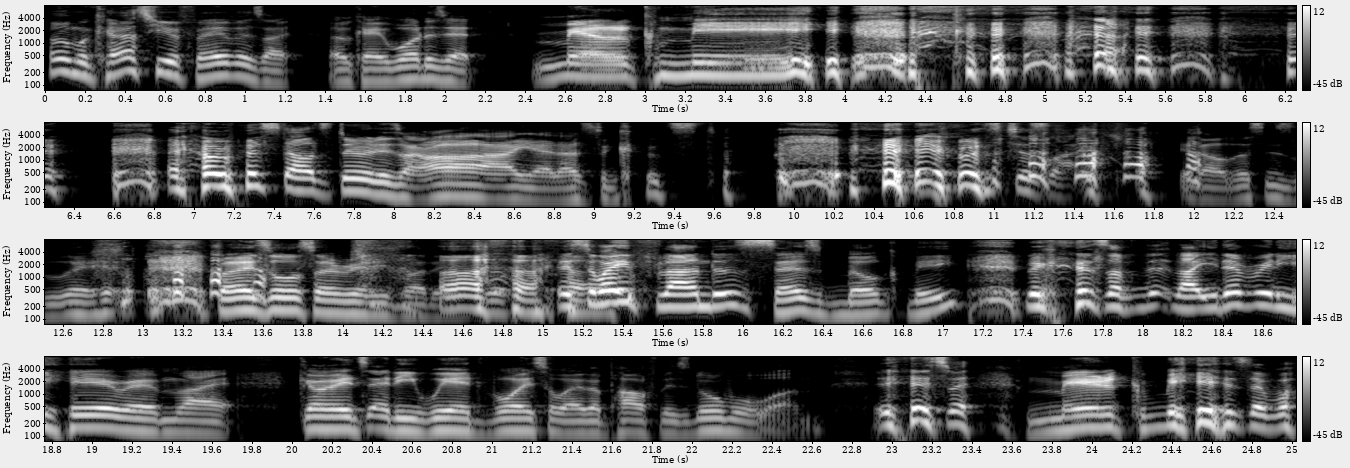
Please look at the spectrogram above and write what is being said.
Homer, can I ask you a favor? He's like, okay, what is it? Milk me. and Homer starts doing it. He's like, ah, yeah, that's the good stuff. it was just like, fucking hell, this is weird. But it's also really funny. it's the way Flanders says milk me because of, like you never really hear him like go into any weird voice or whatever apart from his normal one. It's like, milk me is the one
